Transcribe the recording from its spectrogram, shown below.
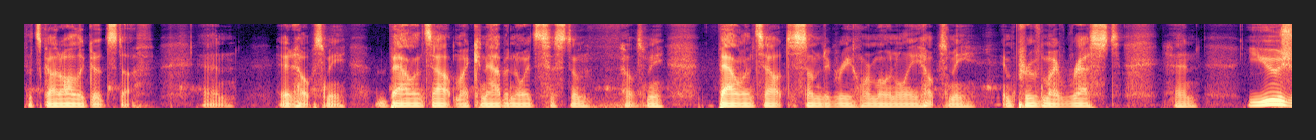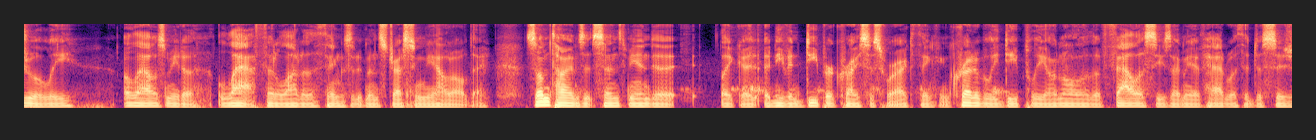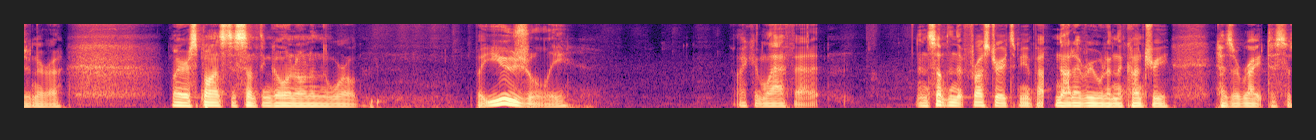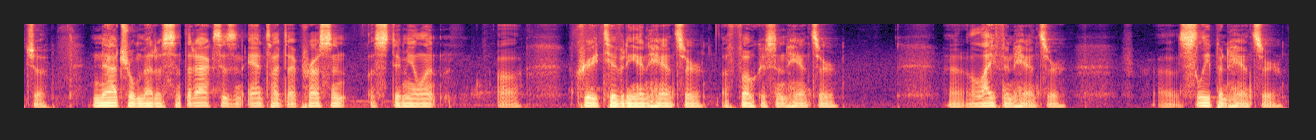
that's got all the good stuff. And it helps me balance out my cannabinoid system, helps me balance out to some degree hormonally, helps me improve my rest, and usually allows me to laugh at a lot of the things that have been stressing me out all day. Sometimes it sends me into like a, an even deeper crisis where I think incredibly deeply on all of the fallacies I may have had with a decision or a my response to something going on in the world. But usually I can laugh at it. And something that frustrates me about not everyone in the country has a right to such a natural medicine that acts as an antidepressant, a stimulant, a creativity enhancer, a focus enhancer, uh, a life enhancer, a sleep enhancer,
